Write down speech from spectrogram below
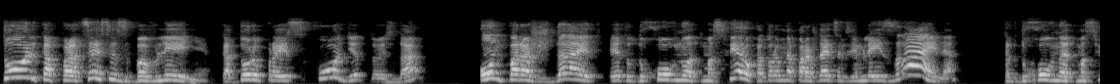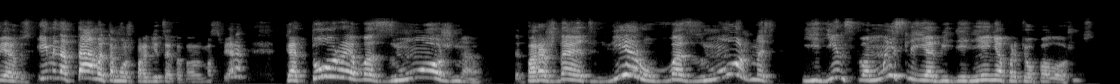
только процесс избавления, который происходит, то есть, да, он порождает эту духовную атмосферу, которая именно порождается в земле Израиля, как духовная атмосфера. То есть именно там это может породиться эта атмосфера, которая, возможно, порождает веру в возможность единства мысли и объединения противоположностей.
